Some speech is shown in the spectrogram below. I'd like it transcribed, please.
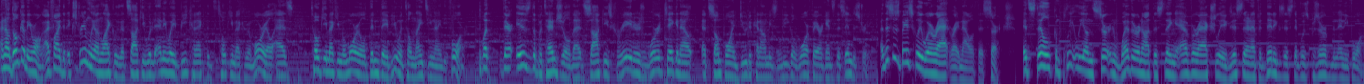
And now don't get me wrong, I find it extremely unlikely that Saki would in any way be connected to Tokimeki Memorial as Tokimeki Memorial didn't debut until 1994. But there is the potential that Saki's creators were taken out at some point due to Konami's legal warfare against this industry. And this is basically where we're at right now with this search. It's still completely uncertain whether or not this thing ever actually existed and if it did exist, it was preserved in any form.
